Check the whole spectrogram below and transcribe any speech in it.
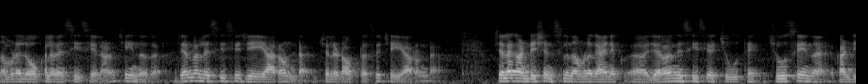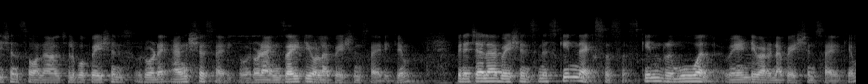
നമ്മൾ ലോക്കൽ അനസ്തീസിയയിലാണ് ചെയ്യുന്നത്. ജനറൽ അനസ്തീസിയ ചെയ്യാറുണ്ട്. ചില ഡോക്ടേഴ്സ് ചെയ്യാറുണ്ട്. ചില കണ്ടീഷൻസിൽ നമ്മൾ ഗൈന ജനറൽ അനസീസിയ ചൂസ് ചൂസ് ചെയ്യുന്ന കണ്ടീഷൻസ് പറഞ്ഞാൽ ചിലപ്പോൾ പേഷ്യൻസ് ഒരുപാട് ആങ്ഷ്യസ് ആയിരിക്കും. ഒരുപാട് ആങ്സൈറ്റി ഉള്ള പേഷ്യൻസ് ആയിരിക്കും. പിന്നെ ചില പേഷ്യൻസിന് സ്കിൻ എക്സസ് സ്കിൻ റിമൂവൽ വേണ്ടി വരുന്ന പേഷ്യൻസ് ആയിരിക്കും.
